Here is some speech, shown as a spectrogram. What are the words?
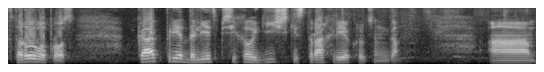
Второй вопрос. Как преодолеть психологический страх рекрутинга? А,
